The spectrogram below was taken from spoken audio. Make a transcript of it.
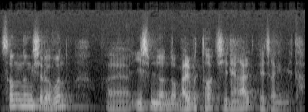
성능 실험은 에, 20년도 말부터 진행할 예정입니다.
